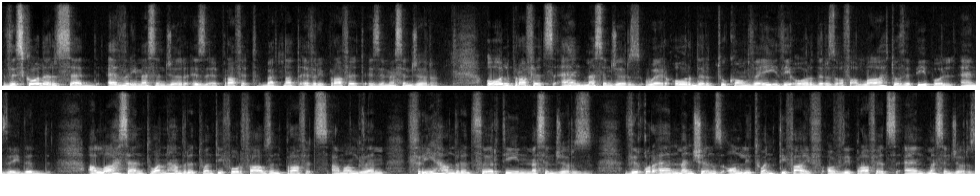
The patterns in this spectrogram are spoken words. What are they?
The scholars said every messenger is a prophet, but not every prophet is a messenger. All prophets and messengers were ordered to convey the orders of Allah to the people, and they did. Allah sent 124,000 prophets, among them 313 messengers. The Quran mentions only 25 of the prophets and messengers.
